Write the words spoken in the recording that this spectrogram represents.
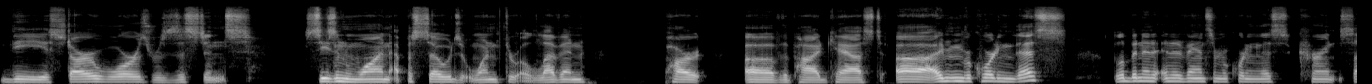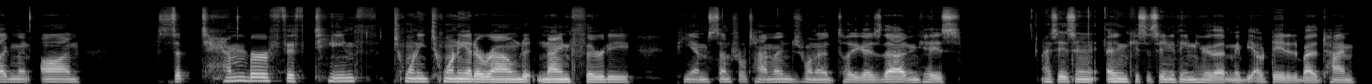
the Star Wars Resistance Season 1, Episodes 1 through 11 part of the podcast. Uh, I'm recording this a little bit in, in advance. I'm recording this current segment on September 15th, 2020 at around 9:30 p.m. Central Time. I just want to tell you guys that in case I say this in case I say anything in here that may be outdated by the time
